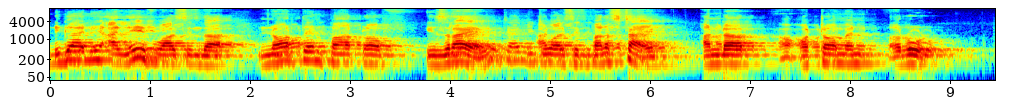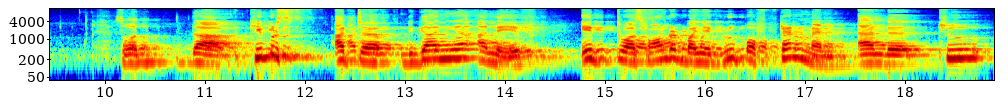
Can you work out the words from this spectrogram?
Degania Aleph was in the northern part of Israel. It was in Palestine under uh, Ottoman rule. So the kibbutz at uh, Degania Aleph, it was founded by a group of 10 men and uh, two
